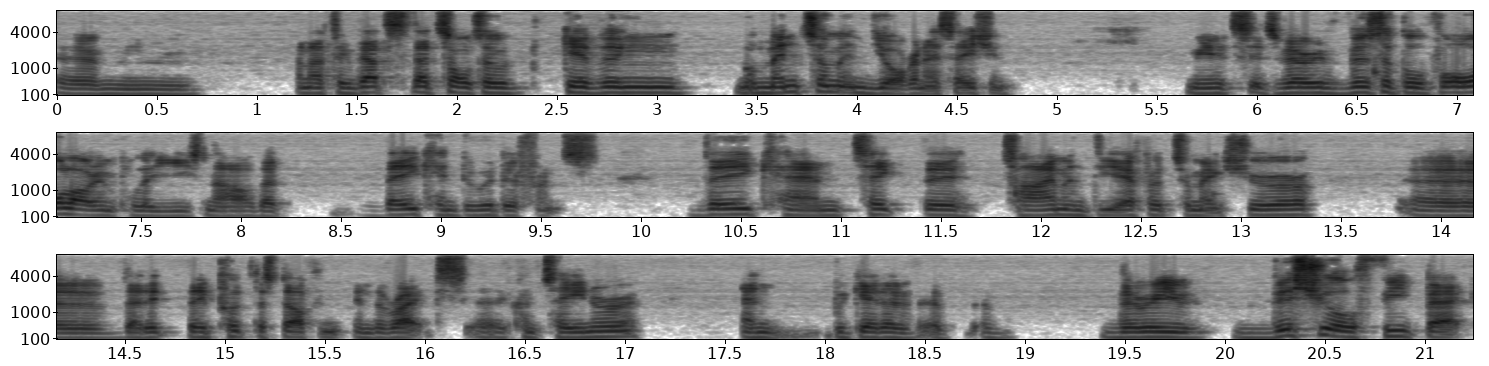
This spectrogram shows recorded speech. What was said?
Um, and I think that's that's also giving momentum in the organization. I mean, it's it's very visible for all our employees now that they can do a difference. They can take the time and the effort to make sure uh, that it, they put the stuff in, in the right uh, container, and we get a, a, a, very visual feedback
